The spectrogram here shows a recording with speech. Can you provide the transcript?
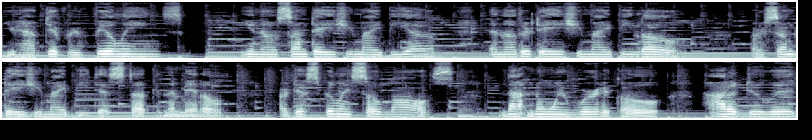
You have different feelings. You know, some days you might be up, and other days you might be low, or some days you might be just stuck in the middle, or just feeling so lost, not knowing where to go, how to do it,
